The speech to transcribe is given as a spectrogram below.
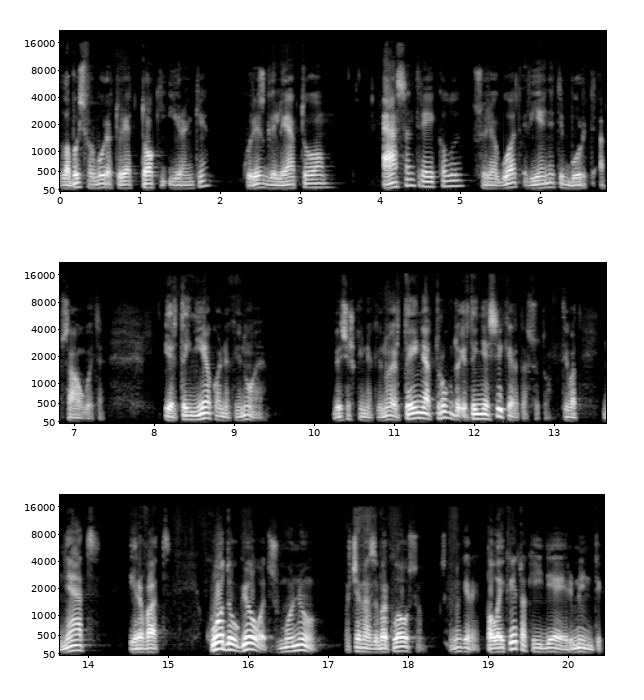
labai svarbu yra turėti tokį įrankį, kuris galėtų, esant reikalui, sureaguoti, vienyti, burti, apsaugoti. Ir tai nieko nekainuoja. Visiškai nekainuoja. Ir tai netrukdo, ir tai nesikerta su to. Tai vad, net ir vad, kuo daugiau vat, žmonių, va čia mes dabar klausom, nu gerai, palaikai tokią idėją ir mintį.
